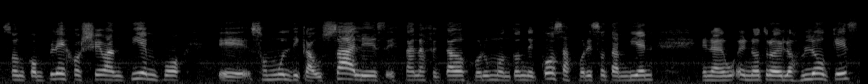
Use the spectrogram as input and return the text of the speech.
son complejos, llevan tiempo, eh, son multicausales, están afectados por un montón de cosas, por eso también en, otro de los bloques,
